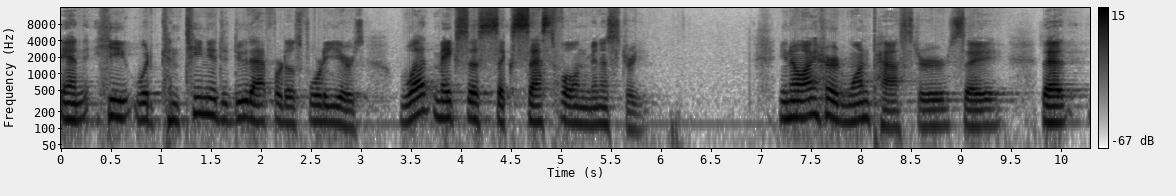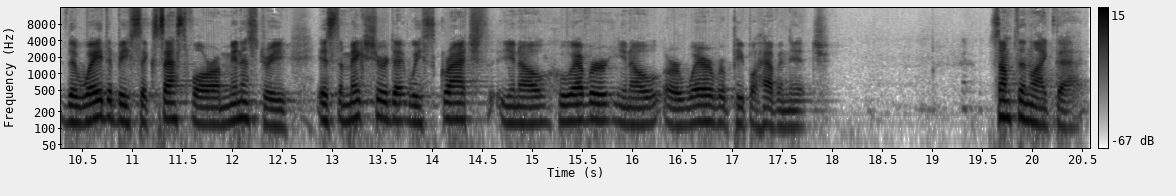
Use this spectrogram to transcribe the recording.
And he would continue to do that for those 40 years. What makes us successful in ministry? You know, I heard one pastor say that the way to be successful in a ministry is to make sure that we scratch, you know, whoever, you know, or wherever people have an itch. Something like that.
